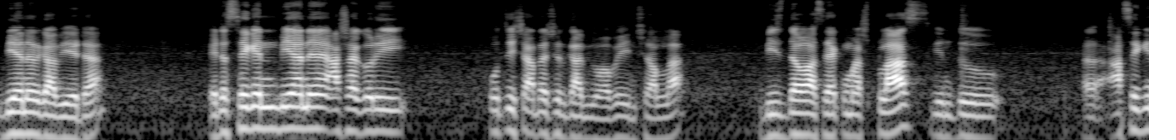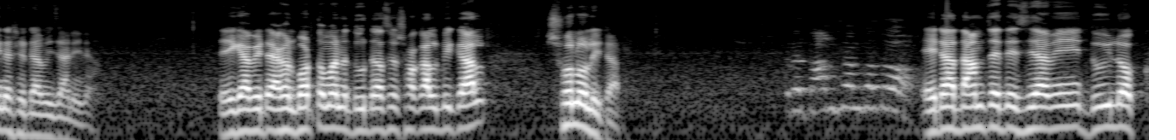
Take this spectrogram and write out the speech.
বিয়ানের গাভি এটা। এটা সেকেন্ড বিয়ানে আশা করি পঁচিশ আঠাশের গাভি হবে ইনশাল্লাহ বীজ দেওয়া আছে এক মাস প্লাস কিন্তু আছে কিনা সেটা আমি জানি না। এই গাভিটা এখন বর্তমানে দুধ আছে সকাল বিকাল ষোলো লিটার। এটা দাম চাইতেছি আমি দুই লক্ষ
